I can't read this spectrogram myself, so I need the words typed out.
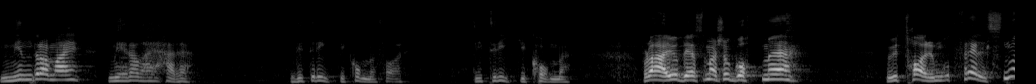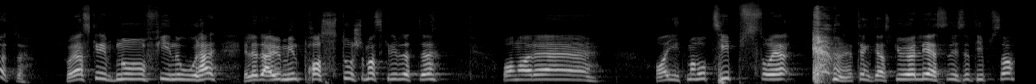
Mindre av meg, mer av deg, Herre. Ditt rike komme, far. Ditt rike komme. For det er jo det som er så godt med når vi tar imot frelsen, vet du. Og Jeg har skrevet noen fine ord her. Eller det er jo min pastor som har skrevet dette. Og han har, eh, han har gitt meg noen tips, og jeg, jeg, tenkte jeg skulle lese disse tipsa.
